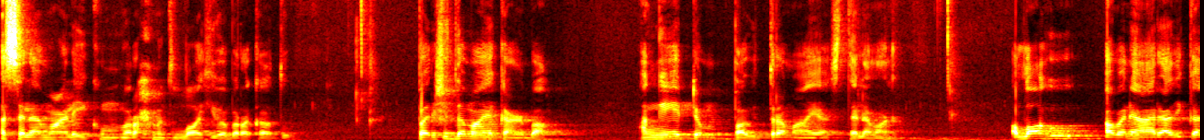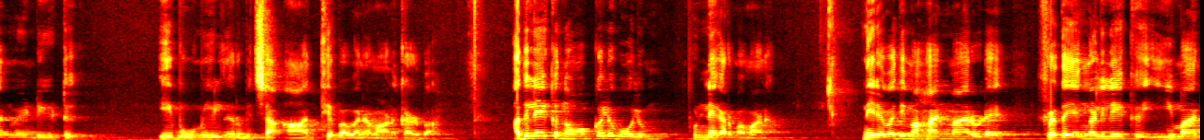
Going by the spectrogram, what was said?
അസ്സലാമു അലൈക്കും വറഹ്മത്തുള്ളാഹി വബറകാതുഹു. പരിശുദ്ധമായ കഅബ അങ്ങേയറ്റം പവിത്രമായ സ്ഥലമാണ്. അള്ളാഹു അവനെ ആരാധിക്കാൻ വേണ്ടിയിട്ട് ഈ ഭൂമിയിൽ നിർമ്മിച്ച ആദ്യ ഭവനമാണ് കഅബ. അതിലേക്ക് നോക്കൽ പോലും പുണ്യകർമ്മമാണ്. നിരവധി മഹാന്മാരുടെ ഹൃദയങ്ങളിലേക്ക് ഈമാൻ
